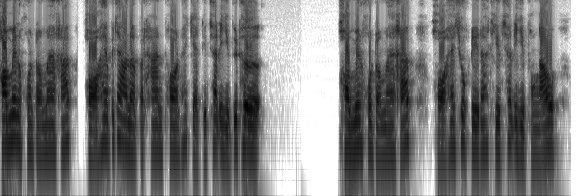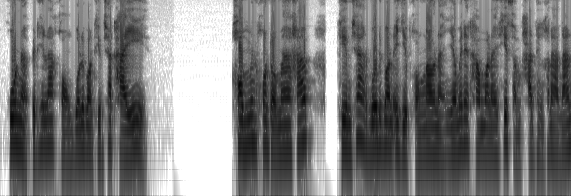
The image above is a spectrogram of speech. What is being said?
คอมเมนต์ของคนต่อมาครับ ขอให้พระเจ้านะประทานพรให้แก่ทีมชาติอียิปต์ด้วยเถอะคอมเมนต์คนต่อมาครับ ขอให้โชคดีนะทีมชาติอียิปต์ของเรา คุณนะเป็นที่รักของวอลเลย์บอลทีมชาติไทย คอมเมนต์คนต่อมาครับทีมชาติวอลเลย์บอลอียิปต์ของเรานะยังไม่ได้ทำอะไรที่สำคัญถึงขนาดนั้น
